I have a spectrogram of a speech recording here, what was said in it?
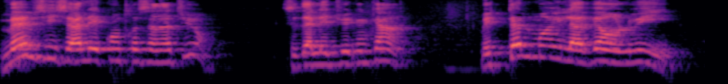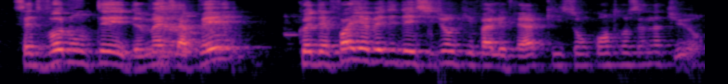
Même si ça allait contre sa nature, c'est d'aller tuer quelqu'un. Mais tellement il avait en lui cette volonté de mettre la paix, que des fois il y avait des décisions qu'il fallait faire qui sont contre sa nature.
